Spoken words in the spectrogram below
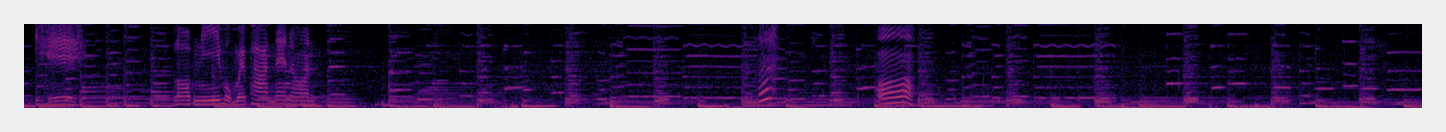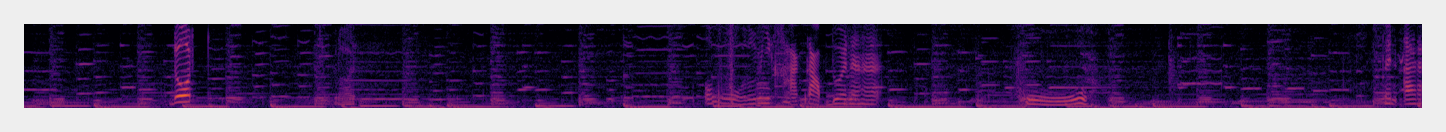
โอเค รอบนี้ผมไม่พลาดแน่นอน ฮะ อ๋อ กลับด้วยนะฮะโหเป็นอะไร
